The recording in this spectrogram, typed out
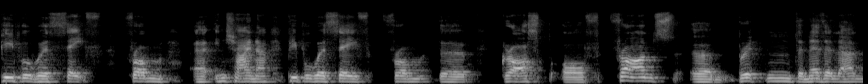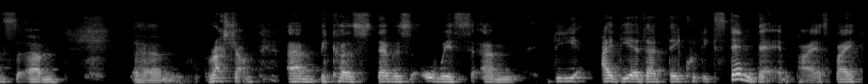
people were safe from uh, in China. People were safe from the grasp of France, um, Britain, the Netherlands. Um, um, Russia, um, because there was always um, the idea that they could extend their empires by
